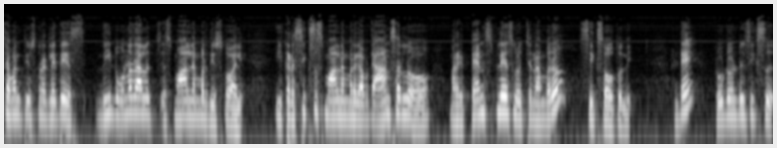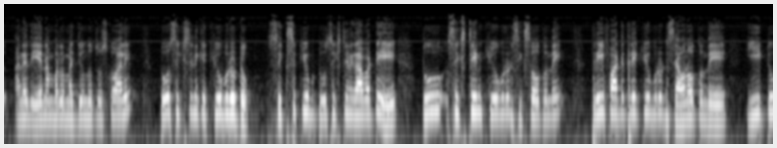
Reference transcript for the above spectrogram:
సెవెన్ తీసుకున్నట్లయితే దీంట్లో ఉన్న దానిలో స్మాల్ నెంబర్ తీసుకోవాలి. ఇక్కడ సిక్స్ స్మాల్ నెంబర్ కాబట్టి ఆన్సర్లో మనకి టెన్స్ ప్లేస్లో వచ్చే నెంబరు సిక్స్ అవుతుంది. అంటే టూ ట్వంటీ సిక్స్ అనేది ఏ నెంబర్ల మధ్య ఉందో చూసుకోవాలి. టూ సిక్స్టీన్కి cube root six cube two sixteen కాబట్టి two sixteen cube root six అవుతుంది. Three forty three cube root seven అవుతుంది. ఈ టూ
